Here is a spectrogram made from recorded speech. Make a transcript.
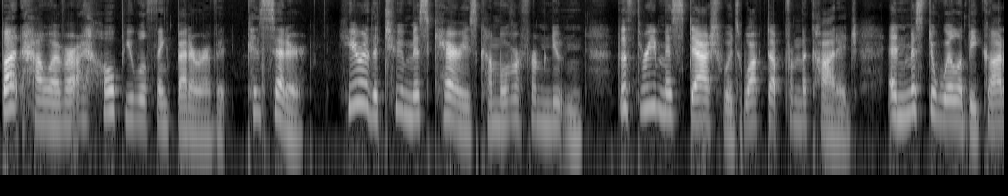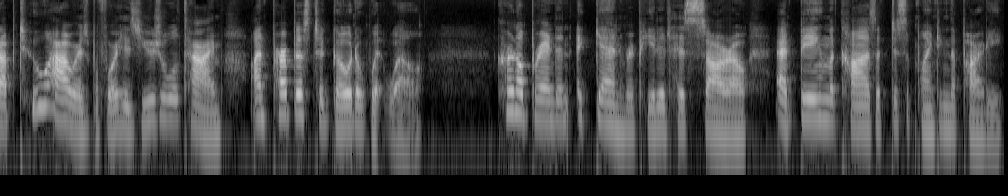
But, however, I hope you will think better of it. Consider, here are the two Miss Careys come over from Newton. The three Miss Dashwoods walked up from the cottage, and Mr. Willoughby got up two hours before his usual time on purpose to go to Whitwell. Colonel Brandon again repeated his sorrow at being the cause of disappointing the party,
